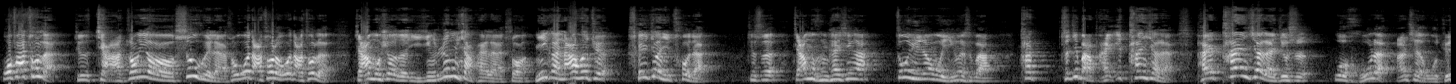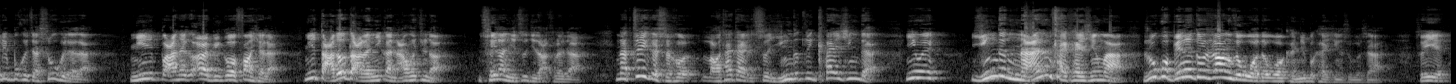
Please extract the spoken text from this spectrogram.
我发错了，就是假装要收回来，说我打错了，我打错了。”贾母笑着已经扔下牌来说：“你敢拿回去？谁叫你错的？”就是贾母很开心啊，终于让我赢了是吧？她直接把牌一摊下来，牌摊下来就是我胡了，而且我绝对不会再收回来了。你把那个二饼给我放下来，你打都打了，你敢拿回去呢？谁让你自己打出来的？那这个时候老太太是赢得最开心的，因为赢得难才开心嘛。如果别人都让着我的，我肯定不开心，是不是？所以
